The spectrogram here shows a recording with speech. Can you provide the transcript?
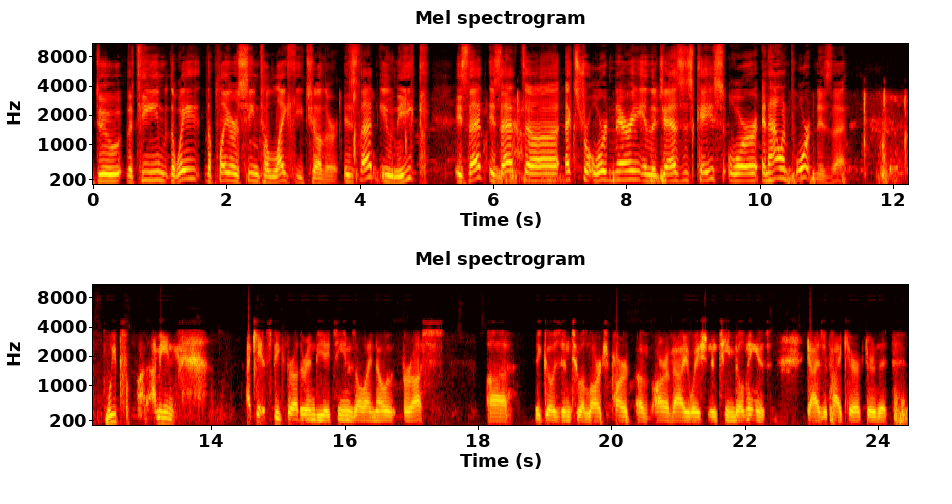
do, the team, the way the players seem to like each other, is that unique? Is that is that uh, extraordinary in the Jazz's case, or and how important is that? We, I mean, I can't speak for other NBA teams. All I know for us, uh, it goes into a large part of our evaluation and team building is guys with high character that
